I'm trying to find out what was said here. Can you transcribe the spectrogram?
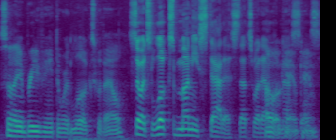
So they abbreviate the word looks with l? So it's looks money status. That's what lms Oh, okay, okay. is.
